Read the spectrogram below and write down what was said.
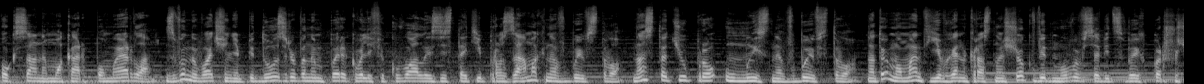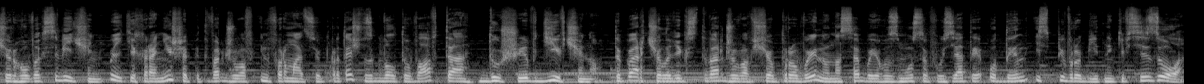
Оксана Макар померла, звинувачення підозрюваним перекваліфікували зі статті про замах на вбивство на статтю про умисне вбивство. На той момент Євген Краснощок відмовився від своїх першочергових свідчень, у яких раніше підтверджував інформацію про те, що зґвалтував та душив дівчину. Тепер чоловік стверджував, що провину на себе його змусив узяти один із співробітників СІЗО.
